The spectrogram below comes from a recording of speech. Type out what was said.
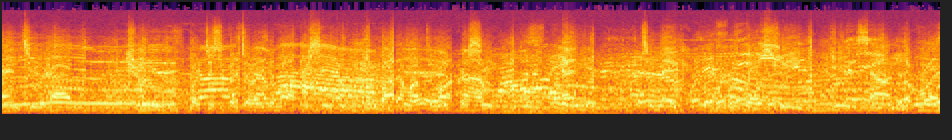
and to have true participatory democracy, bottom-up democracy, and to make Wall Street use the sound of what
